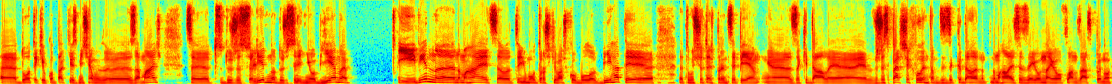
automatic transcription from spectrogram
е, дотиків контактів з м'ячем е, за матч. Це, це дуже солідно, дуже солідні об'єми. І він е, намагається, от йому трошки важко було бігати, тому що теж, в принципі, е, закидали е, вже з перших хвилин, там де закидали, нам- намагалися його на його фланг за спину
